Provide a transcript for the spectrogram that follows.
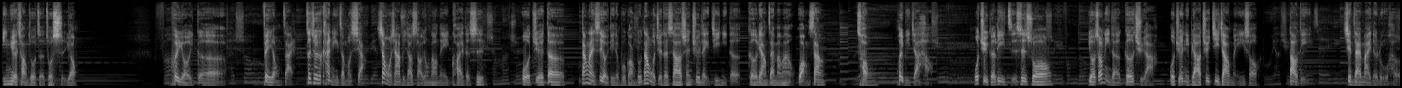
音乐创作者做使用，会有一个费用在，这就是看你怎么想。像我现在比较少用到那一块的是，我觉得当然是有一定的曝光度，但我觉得是要先去累积你的歌量，再慢慢往上冲会比较好。我举个例子是说，有时候你的歌曲啊。我觉得你不要去计较每一首到底现在卖的如何，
